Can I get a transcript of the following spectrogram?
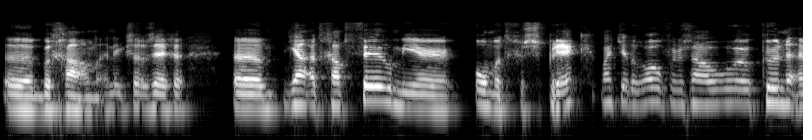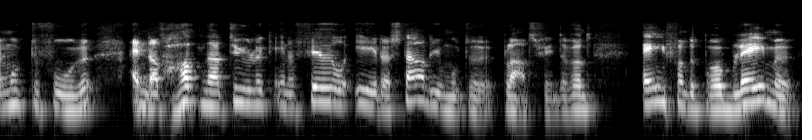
uh, begaan? En ik zou zeggen, uh, ja, het gaat veel meer om het gesprek wat je erover zou uh, kunnen en moeten voeren. En dat had natuurlijk in een veel eerder stadium moeten plaatsvinden. Want een van de problemen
